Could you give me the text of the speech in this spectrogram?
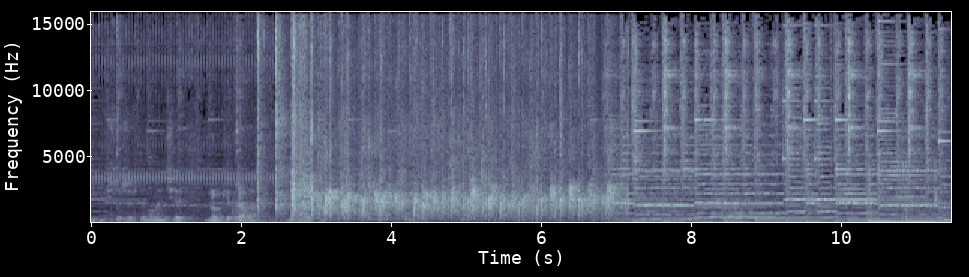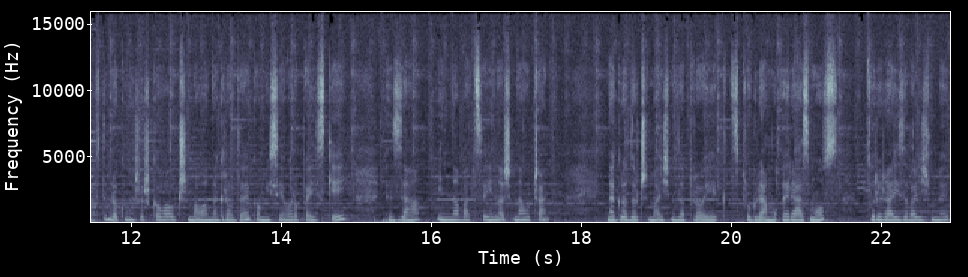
I myślę, że w tym momencie gromkie brawa. W tym roku nasza szkoła otrzymała nagrodę Komisji Europejskiej za innowacyjność w nauczaniu. Nagrodę otrzymaliśmy za projekt z programu Erasmus, który realizowaliśmy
